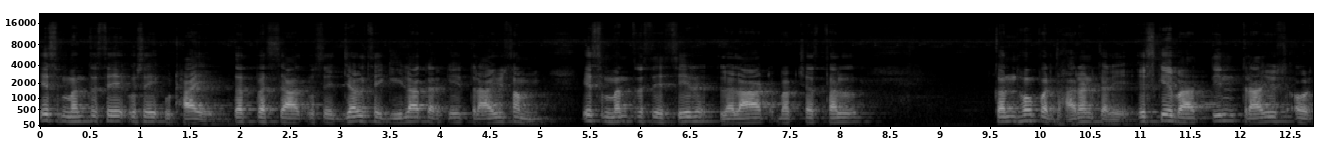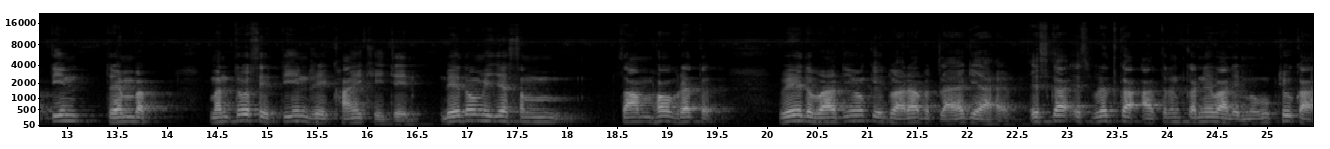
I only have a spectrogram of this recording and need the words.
इस मंत्र से उसे उठाए। तत्पश्चात उसे जल से गीला करके त्रायुषम, इस मंत्र से सिर, ललाट भक्षस्थल कंधों पर धारण करे। इसके बाद तीन त्रायुष और तीन त्र्यंबक मंत्रों से तीन रेखाएँ खींचे। वेदों में यह संभव व्रत वेदवादियों के द्वारा बतलाया गया है। इसका इस व्रत का आचरण करने वाले मुमुक्षु का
